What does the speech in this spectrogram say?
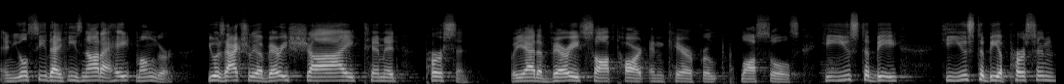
And you'll see that he's not a hate monger. He was actually a very shy, timid person, but he had a very soft heart and care for lost souls. He used to be, he used to be a person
